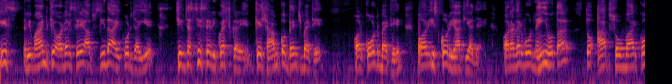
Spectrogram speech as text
इस रिमांड के ऑर्डर से आप सीधा हाईकोर्ट जाइए। चीफ जस्टिस से रिक्वेस्ट करें कि शाम को बेंच बैठे और कोर्ट बैठे और इसको रिहा किया जाए। और अगर वो नहीं होता तो आप सोमवार को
